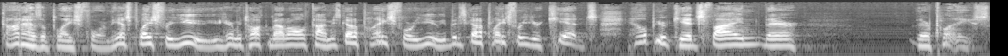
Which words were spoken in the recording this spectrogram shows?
God has a place for them. He has a place for you. You hear me talk about it all the time. He's got a place for you, but He's got a place for your kids. Help your kids find their, their place.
